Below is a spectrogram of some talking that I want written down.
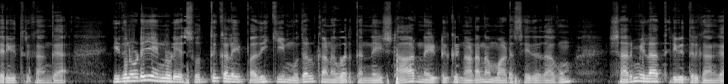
தெரிவித்திருக்காங்க. இதனுடைய என்னுடைய சொத்துக்களை பதுக்கி முதல் கணவர் தன்னை ஸ்டார் நைட்டுக்கு நடனமாட செய்ததாகவும் ஷர்மிளா தெரிவித்திருக்காங்க.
